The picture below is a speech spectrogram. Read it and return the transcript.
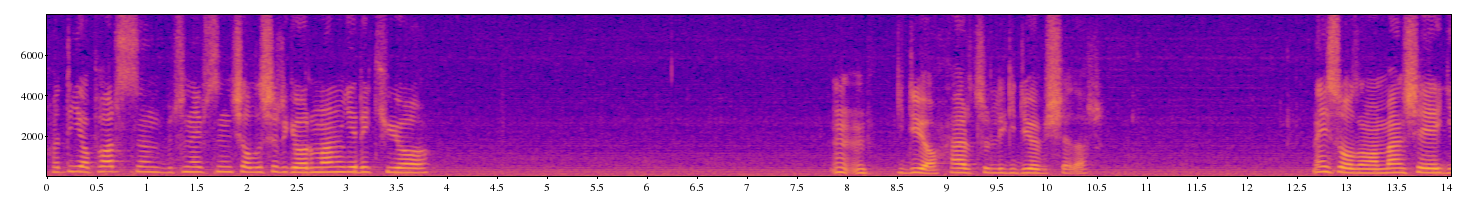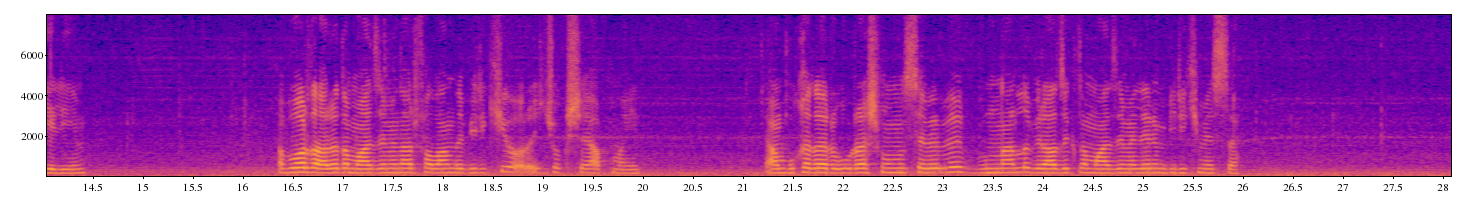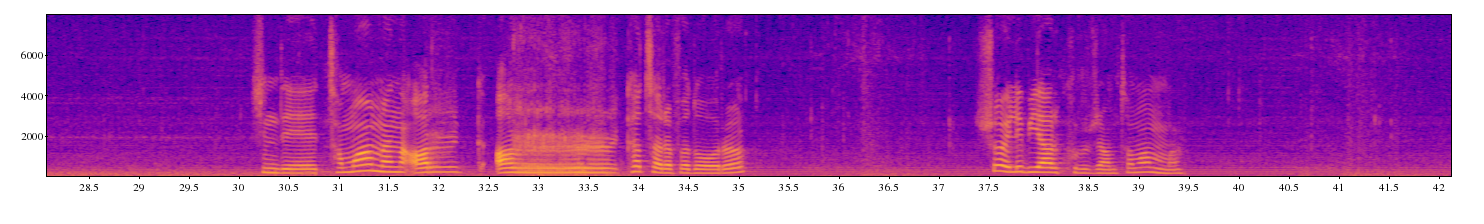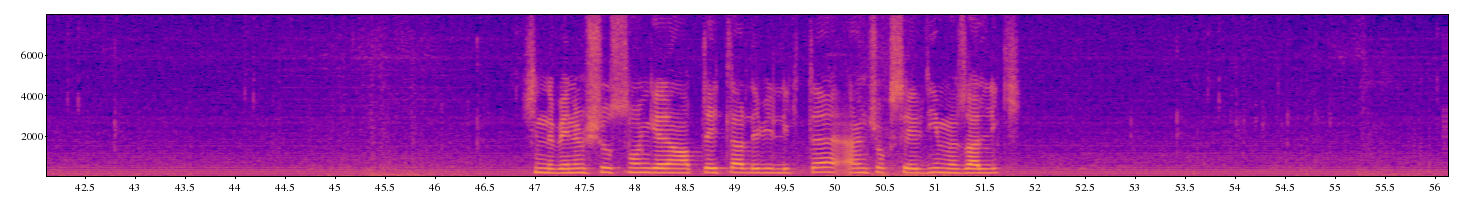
Hadi yaparsın. Bütün hepsini çalışır görmem gerekiyor. Mm-mm, gidiyor. Her türlü gidiyor bir şeyler. Neyse o zaman ben şeye geleyim. Ha bu arada arada malzemeler falan da birikiyor. Orayı çok şey yapmayın. Yani bu kadar uğraşmamın sebebi bunlarla birazcık da malzemelerin birikmesi. Şimdi tamamen ar arka tarafa doğru şöyle bir yer kuracağım tamam mı? Şimdi benim şu son gelen update'lerle birlikte en çok sevdiğim özellik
